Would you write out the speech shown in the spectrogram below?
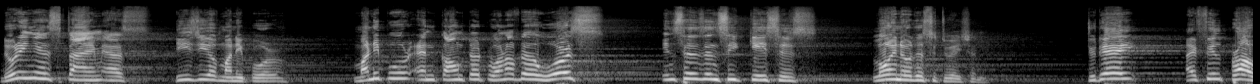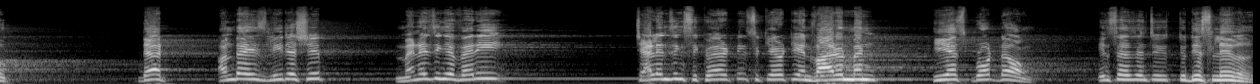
during his time as DG of Manipur, Manipur encountered one of the worst insurgency cases, law and order situation. Today, I feel proud that under his leadership, managing a very challenging security, security environment, he has brought down insurgency to this level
